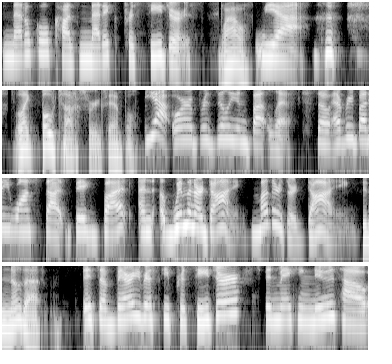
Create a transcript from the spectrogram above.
medical cosmetic procedures. Wow. Yeah. like Botox, for example. Yeah, or a Brazilian butt lift. So everybody wants that big butt, and uh, women are dying. Mothers are dying. Didn't know that. It's a very risky procedure. It's been making news how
